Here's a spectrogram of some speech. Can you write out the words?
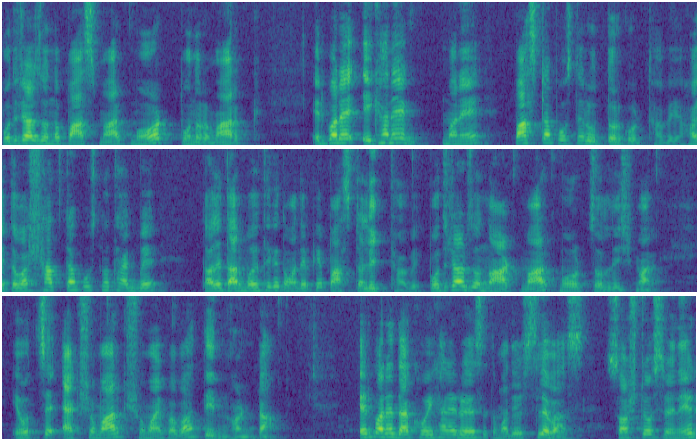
প্রতিটার জন্য পাঁচ মার্ক মোট পনেরো মার্ক এরপরে এখানে মানে পাঁচটা প্রশ্নের উত্তর করতে হবে। হয়তো বা সাতটা প্রশ্ন থাকবে, তাহলে তার মধ্যে থেকে তোমাদেরকে পাঁচটা লিখতে হবে। প্রতিটার জন্য আট মার্ক, মোট চল্লিশ মার্ক। এ হচ্ছে একশো মার্ক, সময় পাবা তিন ঘণ্টা। এরপরে দেখো, এখানে রয়েছে তোমাদের সিলেবাস, ষষ্ঠ শ্রেণির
